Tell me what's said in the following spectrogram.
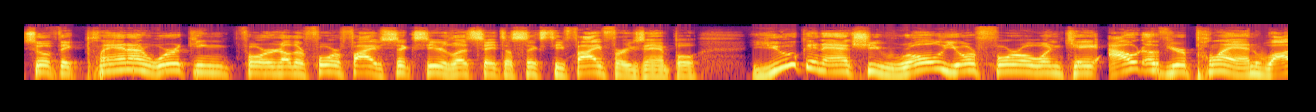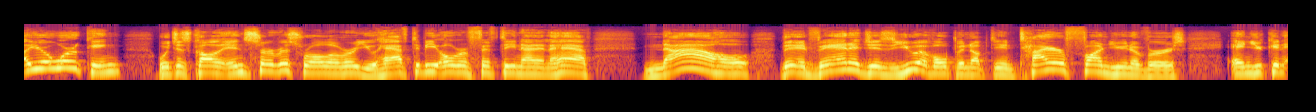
So if they plan on working for another four, five, six years, let's say to 65, for example, you can actually roll your 401k out of your plan while you're working, which is called in service rollover. You have to be over 59 and a half now, the advantage is you have opened up the entire fund universe and you can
